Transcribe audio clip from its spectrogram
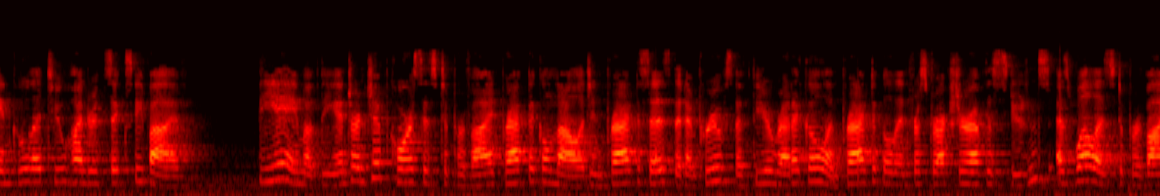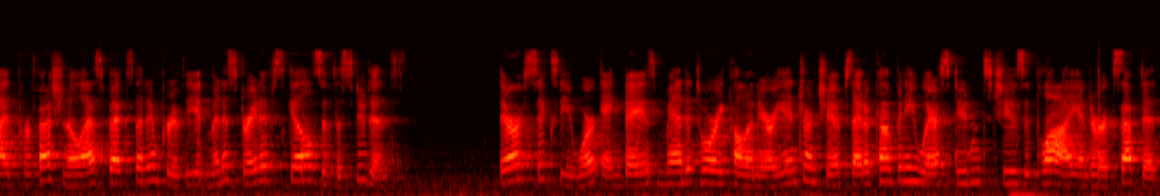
In CULA 265. The aim of the internship course is to provide practical knowledge and practices that improves the theoretical and practical infrastructure of the students, as well as to provide professional aspects that improve the administrative skills of the students. There are 60 working days mandatory culinary internships at a company where students choose apply and are accepted.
